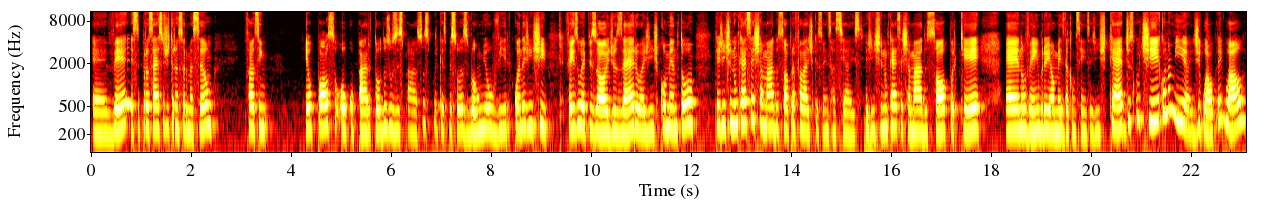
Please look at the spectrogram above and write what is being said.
é, vê esse processo de transformação, fala assim, eu posso ocupar todos os espaços, porque as pessoas vão me ouvir. Quando a gente fez o episódio zero, a gente comentou que a gente não quer ser chamado só para falar de questões raciais. Sim. A gente não quer ser chamado só porque é novembro e é o mês da consciência. A gente quer discutir economia de igual para igual.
